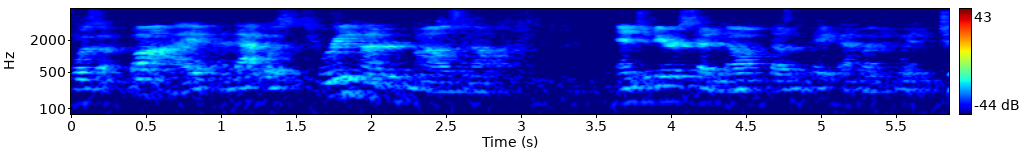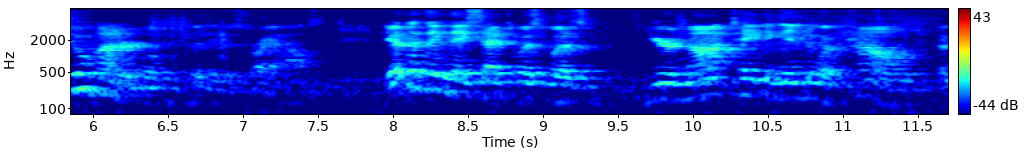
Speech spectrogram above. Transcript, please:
was a 5, and that was 300 miles an hour. Engineers said, no, it doesn't take that much wind. 200 will completely destroy a house. The other thing they said to us was, you're not taking into account the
